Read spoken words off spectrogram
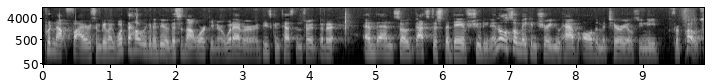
putting out fires and being like, what the hell are we going to do? This is not working or whatever. These contestants are, da, da. And then so that's just the day of shooting, and also making sure you have all the materials you need for post.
